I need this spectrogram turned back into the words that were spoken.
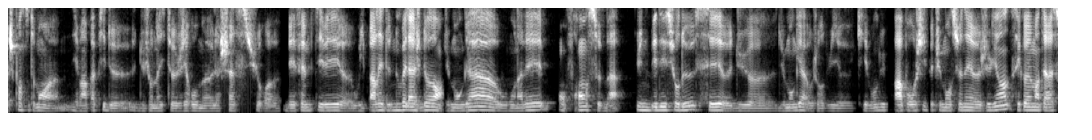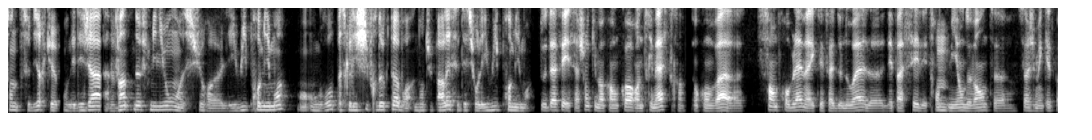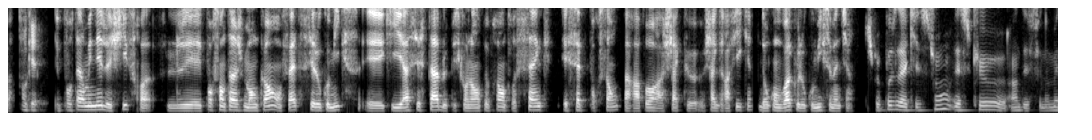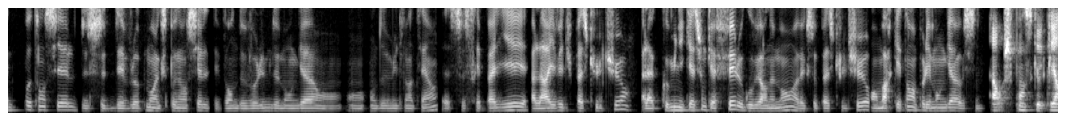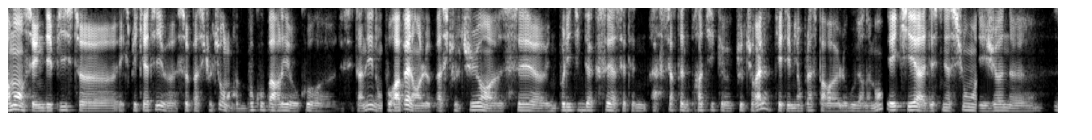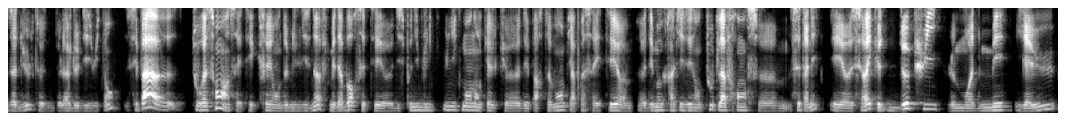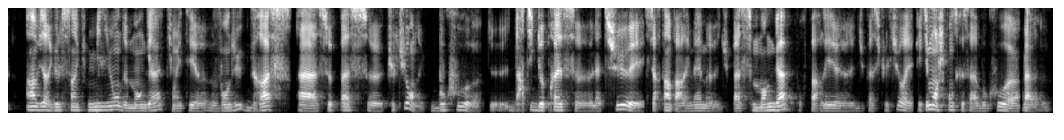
Je pense notamment, il y avait un papier du journaliste Jérôme Lachasse sur BFM TV où il parlait de nouvel âge d'or du manga, où on avait en France bah, une BD sur deux, c'est du, du manga aujourd'hui qui est vendu. Par rapport aux chiffres que tu mentionnais, Julien, c'est quand même intéressant de se dire qu'on est déjà à 29 millions sur les 8 premiers mois, en, gros, parce que les chiffres d'octobre dont tu parlais, c'était sur les 8 premiers mois. Tout à fait, et sachant qu'il manque encore un trimestre, donc on va sans problème avec les fêtes de Noël, euh, dépasser les 30 mm. millions de ventes, euh, ça je m'inquiète pas. Ok. Et pour terminer les chiffres, les pourcentages manquants en fait, c'est le comics et qui est assez stable puisqu'on a à peu près entre 5 et 7% par rapport à chaque, euh, chaque graphique. Donc on voit que le comics se maintient. Je me pose la question, est-ce que un des phénomènes potentiels de ce développement exponentiel des ventes de volumes de manga en, en 2021, ce serait pas lié à l'arrivée du pass culture, à la communication qu'a fait le gouvernement avec ce pass culture en marquant un peu les mangas aussi? Alors je pense que clairement c'est une des pistes euh, explicatives. Ce pass culture, on en a beaucoup parlé au cours euh, de cette année. Donc pour rappel, hein, le pass culture, euh, c'est une politique d'accès à, à, certaines pratiques culturelles qui a été mise en place par le gouvernement et qui est à destination des jeunes adultes de l'âge de 18 ans. C'est pas tout récent, hein, ça a été créé en 2019, mais d'abord c'était disponible uniquement dans quelques départements, puis après ça a été démocratisé dans toute la France cette année. Et c'est vrai que depuis le mois de mai, il y a eu 1,5 million de mangas qui ont été euh, vendus grâce à ce pass euh, culture. On a eu beaucoup euh, d'articles de presse là-dessus et certains parlaient même du pass manga pour parler du pass culture. Et effectivement, je pense que ça a beaucoup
